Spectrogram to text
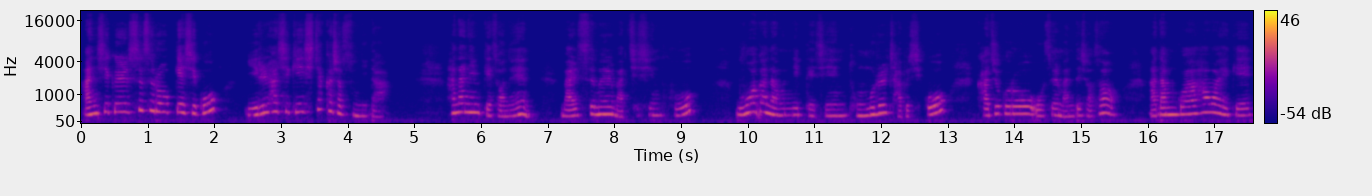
안식을 스스로 깨시고 일을 하시기 시작하셨습니다. 하나님께서는 말씀을 마치신 후 무화과 나뭇잎 대신 동물을 잡으시고 가죽으로 옷을 만드셔서 아담과 하와에게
